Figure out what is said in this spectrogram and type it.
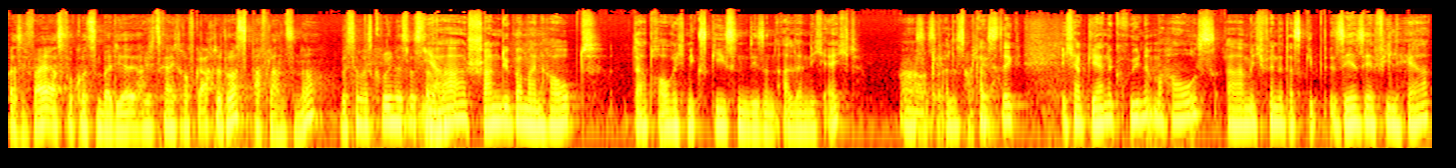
also ich war ja erst vor kurzem bei dir, habe ich jetzt gar nicht drauf geachtet. Du hast ein paar Pflanzen, ne? Wissen was Grünes ist da? Ja, ne? Schande über mein Haupt. Da brauche ich nichts gießen, die sind alle nicht echt. Ah, das okay. ist alles Plastik. Okay. Ich habe gerne Grün im Haus. Ähm, ich finde, das gibt sehr, sehr viel her.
